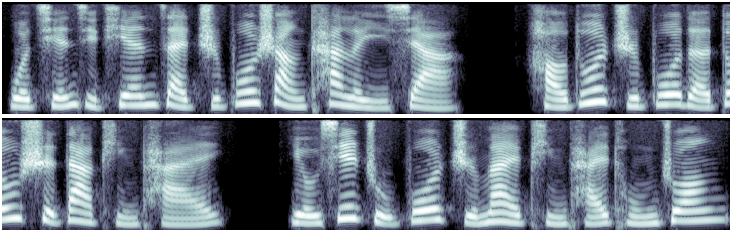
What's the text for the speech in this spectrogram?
我前几天在直播上看了一下，好多直播的都是大品牌，有些主播只卖品牌童装。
